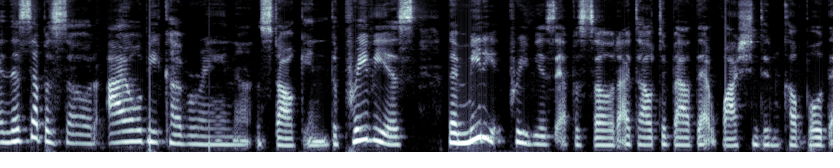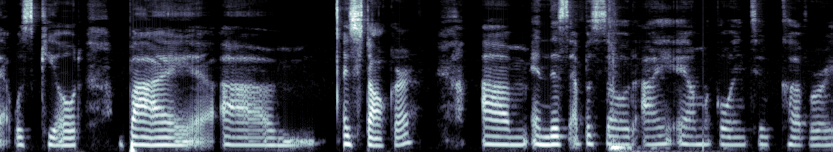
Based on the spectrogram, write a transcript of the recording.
In this episode, I will be covering uh, stalking. The previous, the immediate previous episode, I talked about that Washington couple that was killed by um, a stalker. Um, in this episode, I am going to cover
